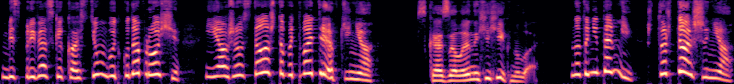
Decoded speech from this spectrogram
без привязки к костюму будет куда проще. Я уже устала штопать твои тряпки, ня!» Сказала Энн и хихикнула. «Но ты не томи, что ж дальше, ня?»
